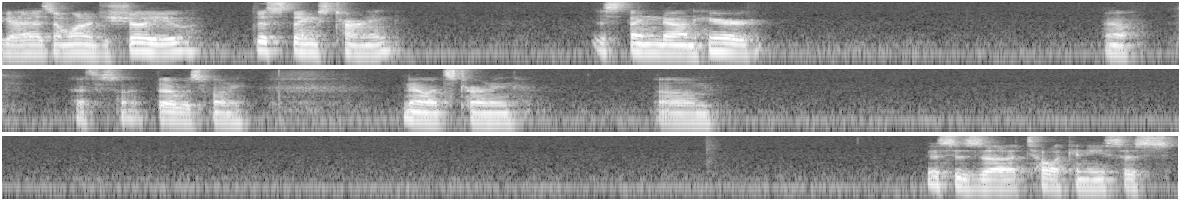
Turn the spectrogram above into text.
you guys, I wanted to show you this thing's turning. This thing down here, oh, that's that was funny. Now it's turning. Um, this is uh, telekinesis.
